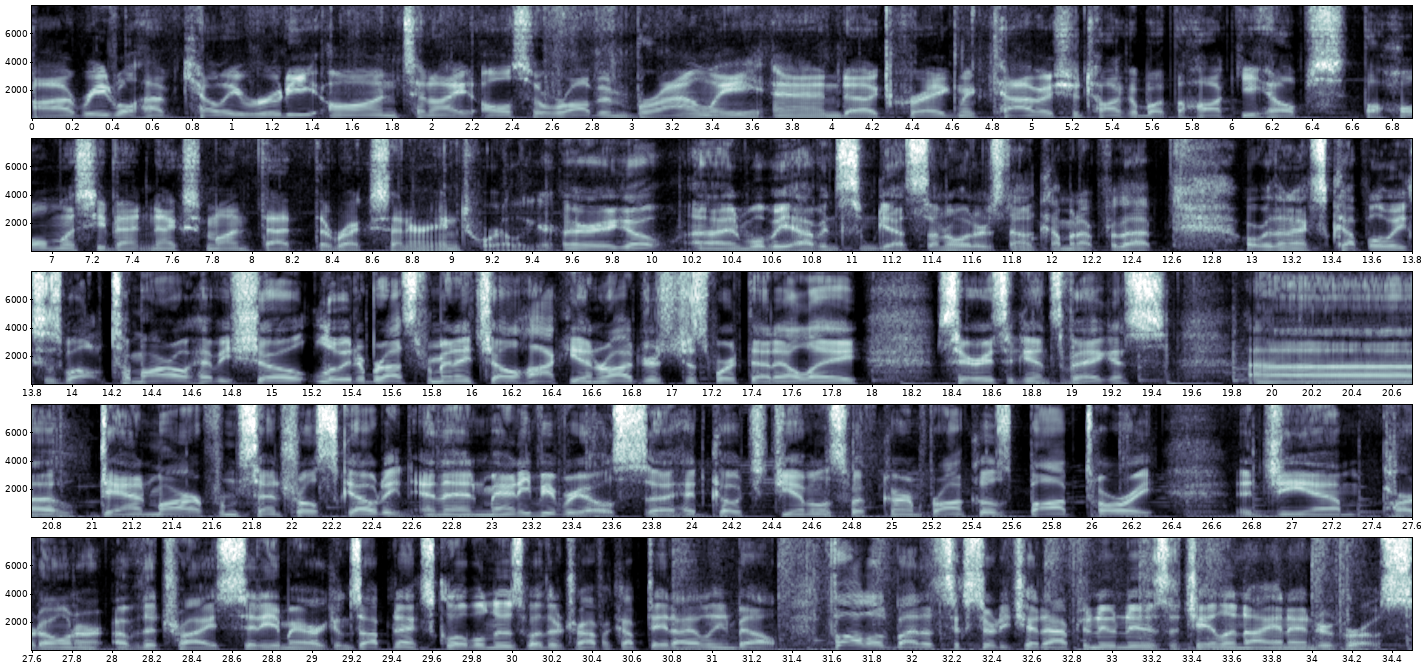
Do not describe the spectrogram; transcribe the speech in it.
Uh, Reed will have Kelly Hrudey on tonight, also Robin Brownlee and uh, Craig MacTavish to talk about the Hockey Helps the Homeless event next month at the Rec Center in Terwillegar. There you go. Uh, and we'll be having some guests on Oilers now coming up for that over the next couple of weeks as well. Tomorrow, heavy show. Louie DeBrusk from NHL Hockey and Rogers just worked that LA series against Vegas. Uh, Dan Marr from Central Scouting. And then Manny Viveiros, uh, head coach, GM of the Swift Current Broncos. Bob Tory, GM, part owner of the Tri City Americans. Up next, Global News Weather Traffic Update, Eileen Bell. Followed by the 630 CHED Afternoon News with Jalen Nye and Andrew Gross.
